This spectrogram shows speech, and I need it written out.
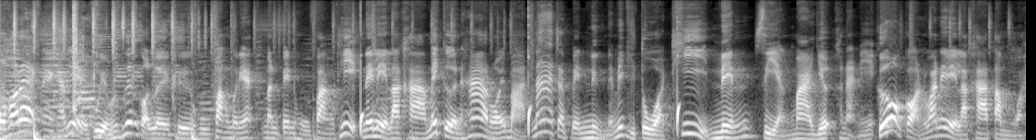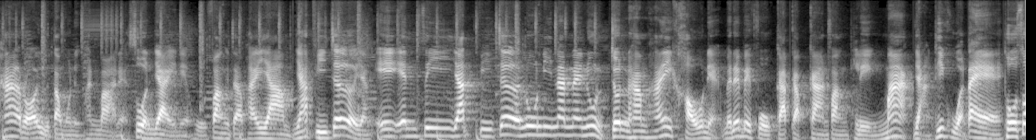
หัวข้อแรกนะครับที่อยากจะคุยกับเพื่อนๆก่อนเลยคือหูฟังตัวนี้มันเป็นหูฟังที่ในเลทราคาไม่เกิน 500 บาท น่าจะเป็นหนึ่งในไม่กี่ตัวที่เน้นเสียงมาเยอะขนาดนี้คือบอกก่อนว่าในเลทราคาต่ำกว่า 500 หรือต่ำกว่า 1,000 บาทเนี่ยส่วนใหญ่เนี่ยหูฟังจะพยายามยัดฟีเจอร์อย่าง ANC ยัดฟีเจอร์นู่นนี่นั่นนั่นนู่น จนทำให้เขาเนี่ยไม่ได้ไปโฟกัสกับการฟังเพลงมากอย่างที่ควรแต่โทโซ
